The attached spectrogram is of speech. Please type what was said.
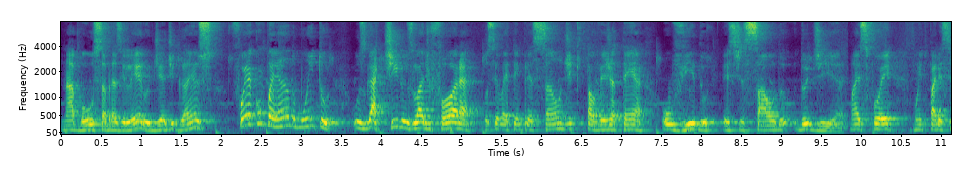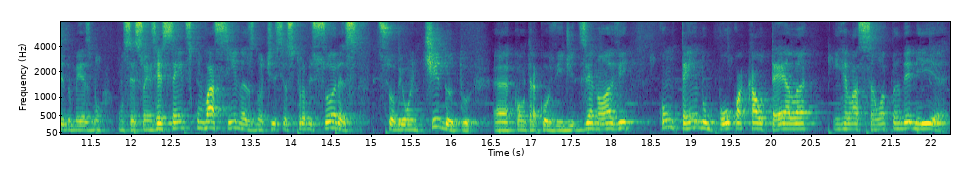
Na Bolsa Brasileira, o dia de ganhos foi acompanhando muito os gatilhos lá de fora. Você vai ter impressão de que talvez já tenha ouvido este saldo do dia. Mas foi muito parecido mesmo com sessões recentes com vacinas, notícias promissoras sobre o antídoto uh, contra a Covid-19, contendo um pouco a cautela em relação à pandemia.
